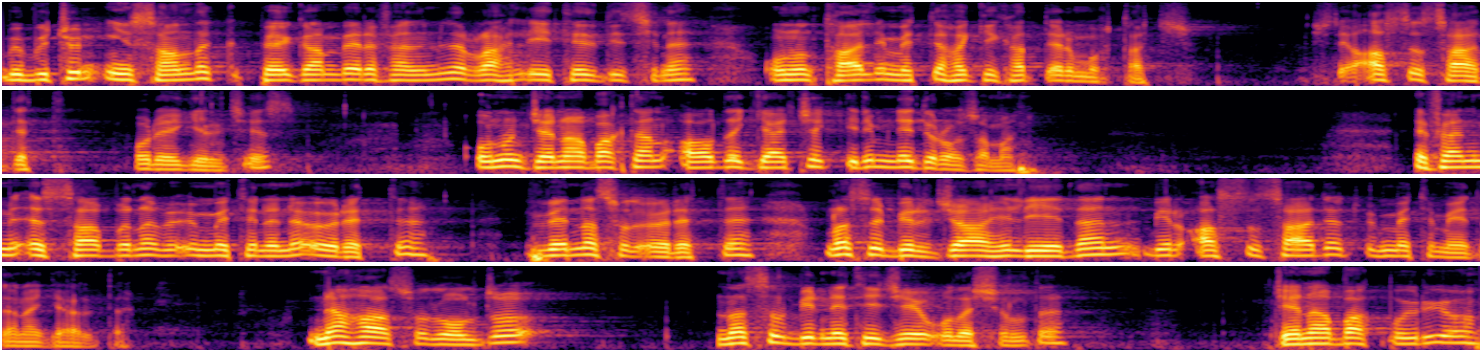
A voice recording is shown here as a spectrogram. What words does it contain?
Ve bütün insanlık Peygamber Efendimiz'in rahli tedrisine, onun talim ettiği hakikatleri muhtaç. İşte aslı saadet oraya geleceğiz. Onun Cenab-ı Hak'tan aldığı gerçek ilim nedir o zaman? Efendimiz eshabına ve ümmetine ne öğretti ve nasıl öğretti? Nasıl bir cahiliyeden bir aslı saadet ümmeti meydana geldi? Ne hasıl oldu? Nasıl bir neticeye ulaşıldı? Cenab-ı Hak buyuruyor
